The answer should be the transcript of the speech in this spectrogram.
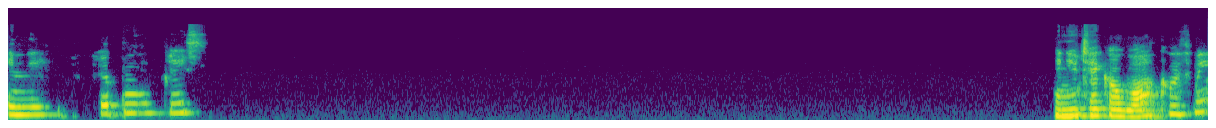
Can you help me, please? Can you take a walk with me?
